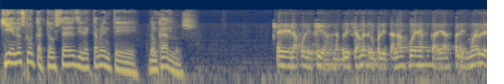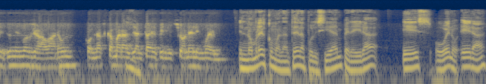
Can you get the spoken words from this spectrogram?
¿Quién los contactó a ustedes directamente, don Carlos? Eh, la policía, la policía metropolitana fue hasta allá, hasta el inmueble, ellos mismos grabaron con las cámaras de alta definición el inmueble. El nombre del comandante de la policía en Pereira es, o bueno, era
